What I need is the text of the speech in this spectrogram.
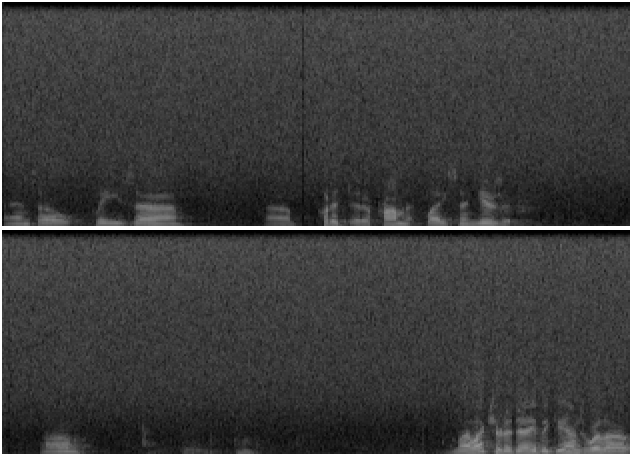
And so please uh, uh, put it at a prominent place and use it. Um, My lecture today begins with a,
